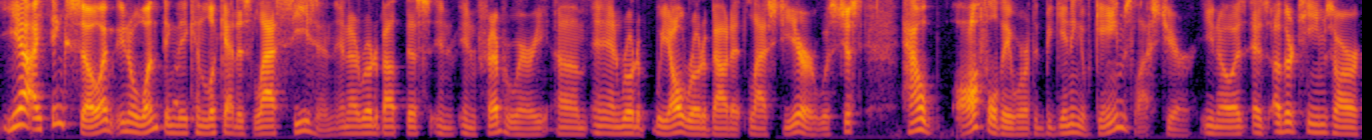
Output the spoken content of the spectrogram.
Yeah, I think so. I, you know, one thing they can look at is last season, and I wrote about this in in February, um, and wrote a, we all wrote about it last year. Was just how awful they were at the beginning of games last year. You know, as as other teams are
